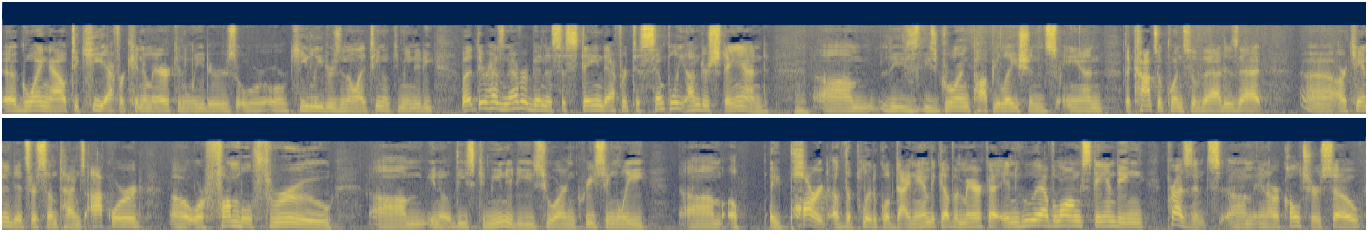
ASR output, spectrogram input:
uh, going out to key African American leaders or, or, key leaders in the Latino community, but there has never been a sustained effort to simply understand mm. um, these these growing populations. And the consequence of that is that uh, our candidates are sometimes awkward uh, or fumble through. Um, you know these communities who are increasingly um, a, a, part of the political dynamic of America and who have long-standing presence um, in our culture. So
